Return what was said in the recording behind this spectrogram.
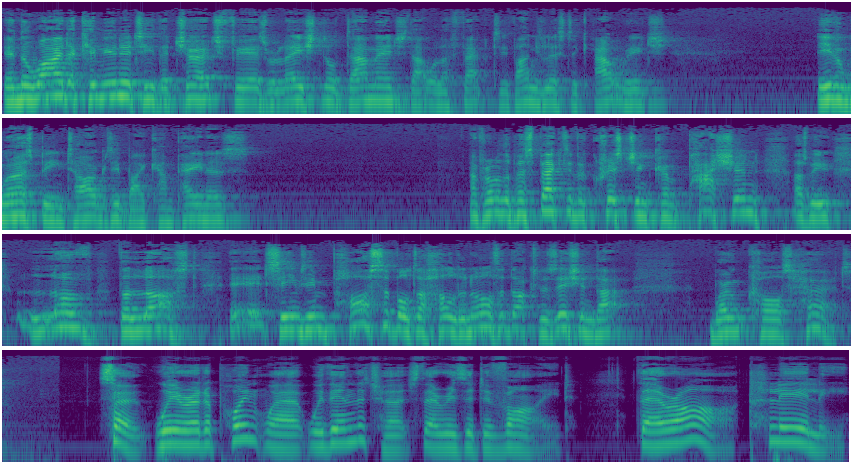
In the wider community, the church fears relational damage that will affect evangelistic outreach, even worse, being targeted by campaigners. And from the perspective of Christian compassion, as we love the lost, it seems impossible to hold an orthodox position that won't cause hurt. So we're at a point where within the church there is a divide. There are clearly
